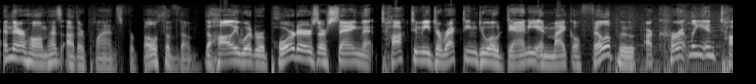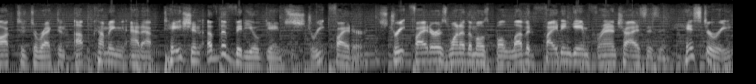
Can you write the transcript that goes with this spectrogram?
and their home has other plans for both of them. The Hollywood reporters are saying that Talk to Me directing duo Danny and Michael Philippou are currently in talk to direct an upcoming adaptation of the video game Street Fighter. Street Fighter is one of the most beloved fighting game franchises in history,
